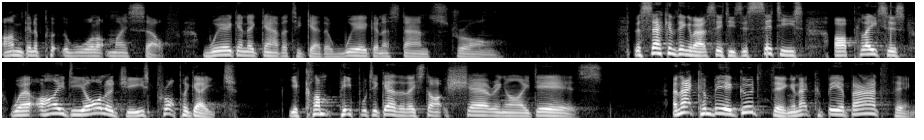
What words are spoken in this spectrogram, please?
I'm going to put the wall up myself. We're going to gather together. We're going to stand strong. The second thing about cities is cities are places where ideologies propagate. You clump people together, they start sharing ideas. And that can be a good thing, and that could be a bad thing.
